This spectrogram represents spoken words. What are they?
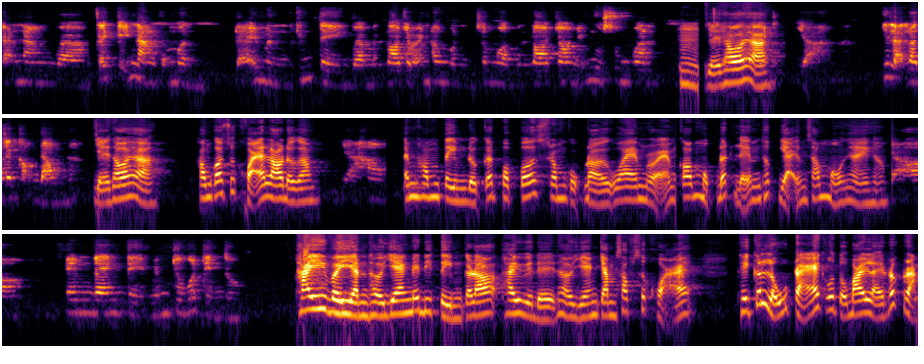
khả năng và cái kỹ năng của mình để mình kiếm tiền và mình lo cho bản thân mình xong rồi mình lo cho những người xung quanh. Ừ, vậy thôi hả? dạ với lại lo cho cộng đồng nữa. vậy thôi hả không có sức khỏe lo được không? Dạ không. Em không tìm được cái purpose trong cuộc đời của em rồi em có mục đích để em thức dậy em sống mỗi ngày không dạ em đang tìm em chưa có tìm được. Thay vì dành thời gian để đi tìm cái đó thay vì để thời gian chăm sóc sức khỏe thì cái lũ trẻ của tụi bay lại rất rảnh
